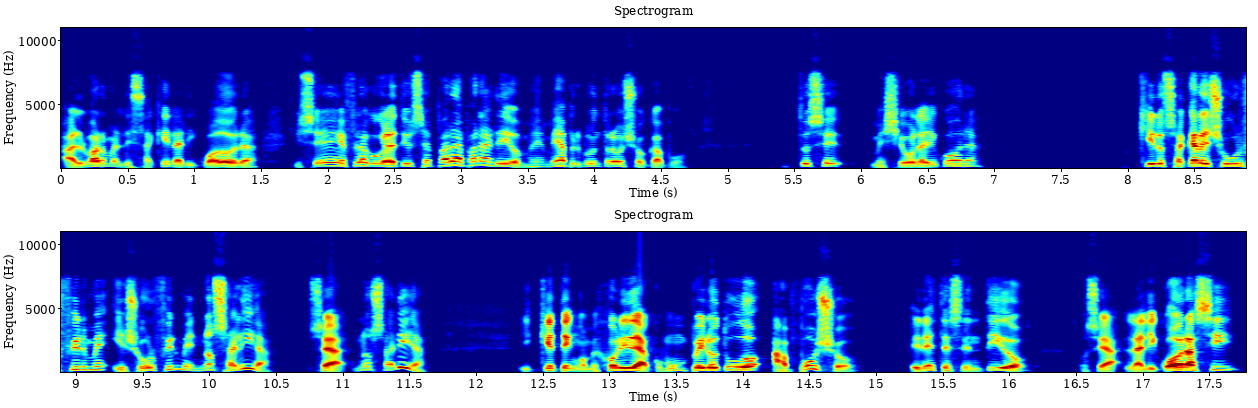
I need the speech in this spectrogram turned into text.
al barman, le saqué la licuadora, y dice, eh, flaco, que la tío dice, pará, pará, le digo, me, me voy a preparar un trago yo, capo. Entonces me llevo la licuadora, quiero sacar el yogur firme, y el yogur firme no salía, o sea, no salía. ¿Y qué tengo? Mejor idea, como un pelotudo, apoyo en este sentido, o sea, la licuadora sí,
